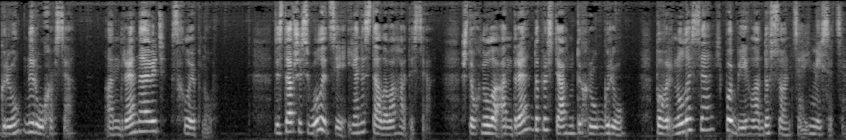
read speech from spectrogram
Грю не рухався. Андре навіть схлипнув. Діставшись вулиці, я не стала вагатися. Штовхнула Андре до простягнутих рук Грю, повернулася і побігла до сонця і місяця.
